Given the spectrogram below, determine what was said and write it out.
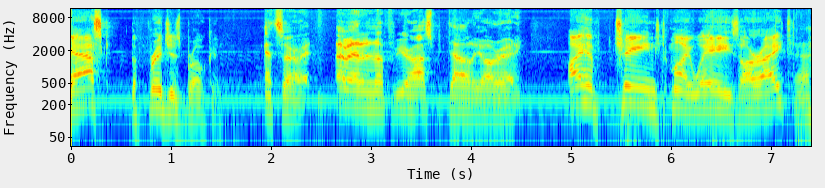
Ask, the fridge is broken. That's all right. I've had enough of your hospitality already. I have changed my ways, all right? Huh?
